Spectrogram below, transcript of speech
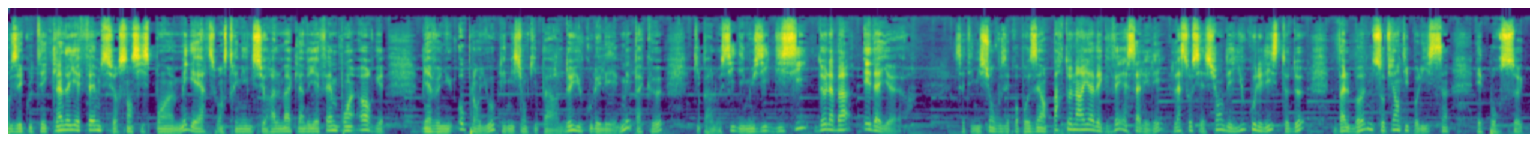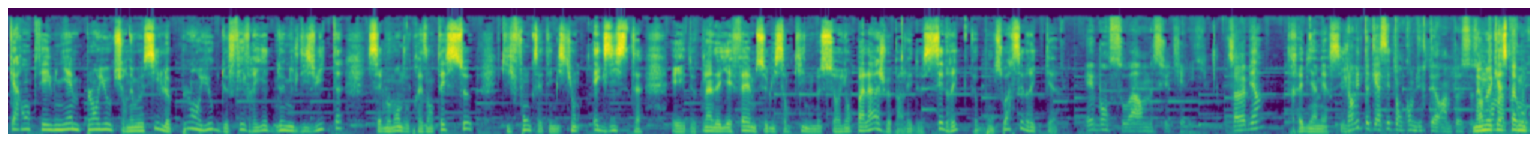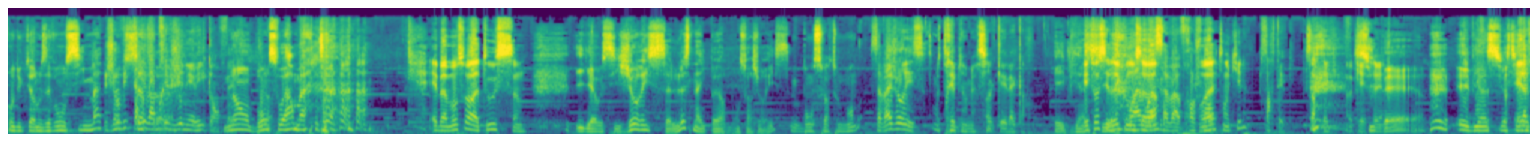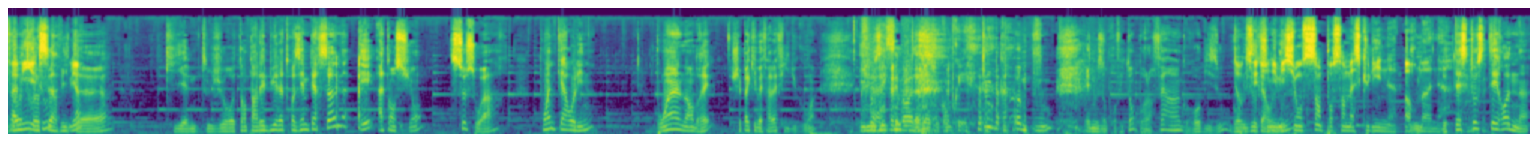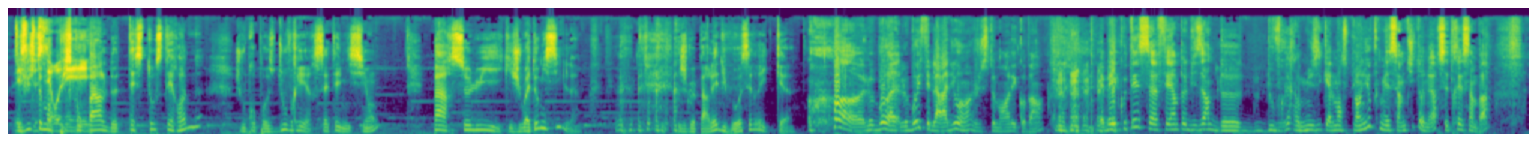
Vous écoutez Clin d'œil FM sur 106.1 MHz ou en streaming sur almaclindeuilfm.org. Bienvenue au Plan Youk, l'émission qui parle de ukulélé mais pas que, qui parle aussi des musiques d'ici, de là-bas et d'ailleurs. Cette émission vous est proposée en partenariat avec VSA Lélé, l'association des ukulélistes de Valbonne, Sophia Antipolis. Et pour ce 41e plan Youk, surnommé aussi le plan Youk de février 2018, c'est le moment de vous présenter ceux qui font que cette émission existe. Et de Clin d'œil FM, celui sans qui nous ne serions pas là, je veux parler de Cédric. Bonsoir Cédric. Et bonsoir Monsieur Thierry. Ça va bien? Très bien, merci. J'ai envie de te casser ton conducteur un peu ce Ne soir. me T'en casse as pas trop. mon conducteur, nous avons aussi Matt. J'ai envie que Surfer. t'arrives après le générique en fait. Non, bonsoir Matt. Eh ben bonsoir à tous. Il y a aussi Joris le sniper. Bonsoir Joris. Bonsoir tout le monde. Ça va Joris? Très bien, merci. Ok d'accord. Et bien Et toi sûr- Cédric, comment Ouais, ça moi, va? Ça va franchement. Ouais, tranquille Sartek. Sartec. Ok, très bien. Super. Et bien sûr, Thierry, la famille votre et tout? Serviteur, qui aime toujours autant parler de lui à la troisième personne. Et attention, ce soir, point de Caroline, point d'André. Je sais pas qui va faire la fille du coup. Hein. Ils nous C'est écoutent bon, compris. tout comme vous. Et nous en profitons pour leur faire un gros bisou. Gros Donc c'est une émission 100% masculine, Oui, hormones. de testostérone. Et justement, puisqu'on parle de testostérone, je vous propose d'ouvrir cette émission par celui qui joue à domicile. je veux parler du beau Cédric. Oh, le beau, le beau, il fait de la radio, hein, justement, hein, les copains. eh ben, écoutez, ça fait un peu bizarre de d'ouvrir musicalement ce plan Youk, mais c'est un petit honneur, c'est très sympa.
